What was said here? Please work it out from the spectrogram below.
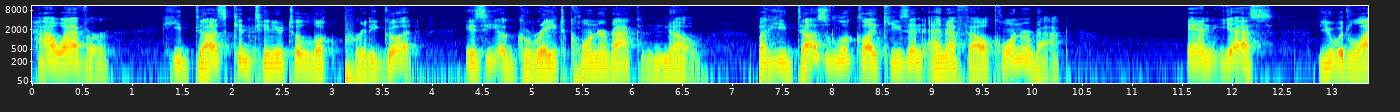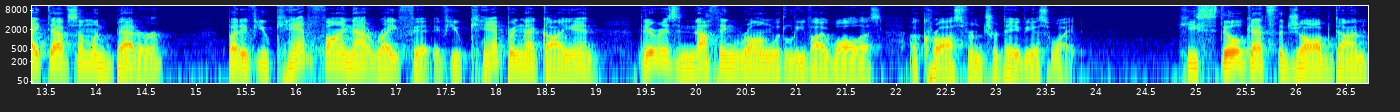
However, he does continue to look pretty good. Is he a great cornerback? No. But he does look like he's an NFL cornerback. And yes, you would like to have someone better, but if you can't find that right fit, if you can't bring that guy in, there is nothing wrong with Levi Wallace across from Tre'Davious White. He still gets the job done.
